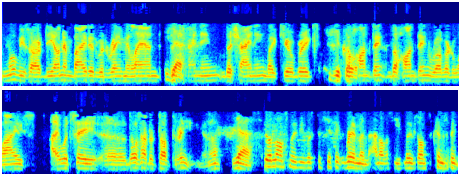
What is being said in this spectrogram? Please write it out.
movies are The Uninvited with Ray Milland, The Shining, The Shining by Kubrick, The. Haunting, The Haunting, Robert Wise. I would say uh, those are the top three. You know. Yes. Your last movie was Pacific Rim, and, and obviously you've moved on to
